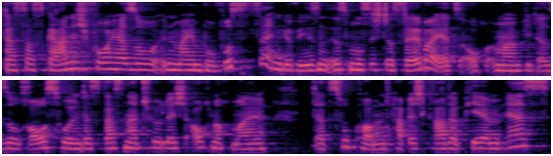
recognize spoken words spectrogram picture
dass das gar nicht vorher so in meinem Bewusstsein gewesen ist, muss ich das selber jetzt auch immer wieder so rausholen, dass das natürlich auch nochmal dazu kommt. Habe ich gerade PMS,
